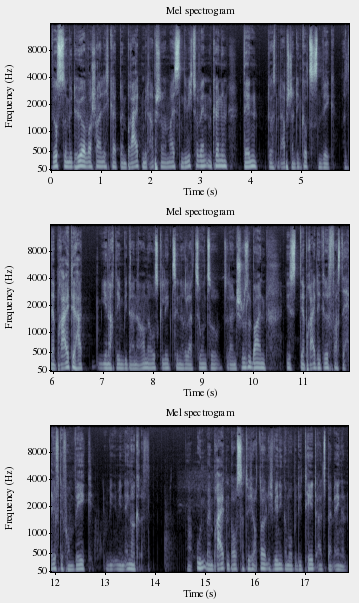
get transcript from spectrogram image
wirst du mit höherer Wahrscheinlichkeit beim Breiten mit Abstand am meisten Gewicht verwenden können, denn du hast mit Abstand den kürzesten Weg. Also der Breite hat, je nachdem wie deine Arme ausgelegt sind in Relation zu, zu deinen Schlüsselbeinen, ist der breite Griff fast der Hälfte vom Weg wie, wie ein enger Griff. Und beim Breiten brauchst du natürlich auch deutlich weniger Mobilität als beim Engen.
